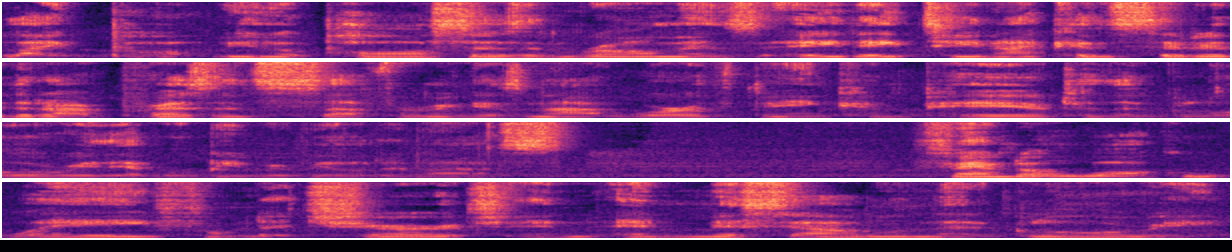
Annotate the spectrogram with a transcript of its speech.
Like you know, Paul says in Romans eight eighteen, I consider that our present suffering is not worth being compared to the glory that will be revealed in us. Fam, don't walk away from the church and, and miss out on that glory.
